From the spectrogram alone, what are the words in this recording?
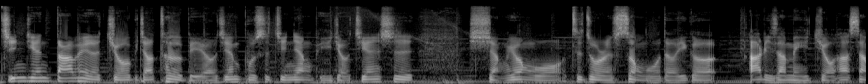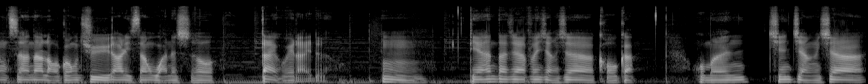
今天搭配的酒比较特别哦，今天不是精酿啤酒，今天是享用我制作人送我的一个阿里山美酒，她上次和她老公去阿里山玩的时候带回来的，嗯。先和大家分享一下口感。我们先讲一下，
